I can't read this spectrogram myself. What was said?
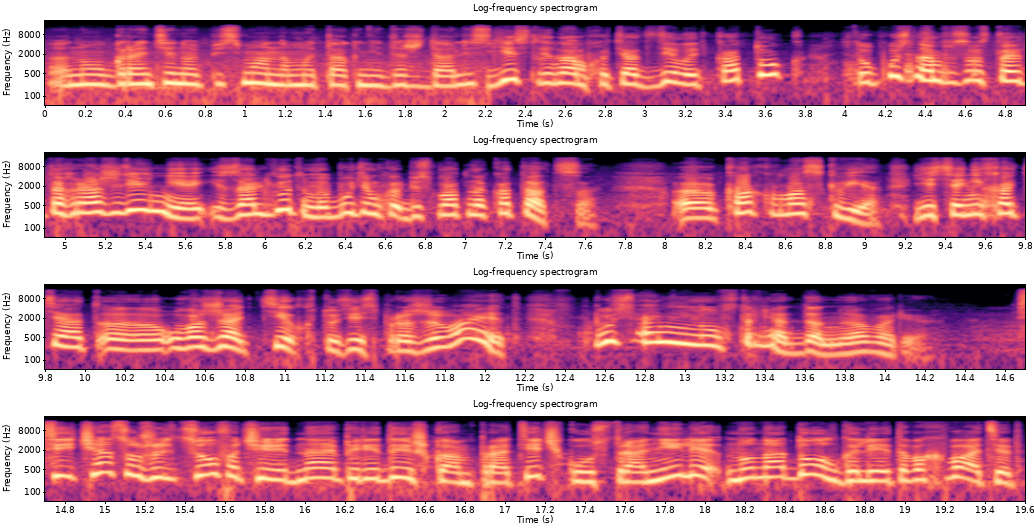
Но гарантийного письма мы так не дождались. Если нам хотят сделать каток, то пусть нам составят ограждение и зальют, и мы будем бесплатно кататься, э, как в Москве. Если они хотят э, уважать тех, кто здесь проживает, пусть они устранят данную аварию. Сейчас у жильцов очередная передышка. Протечку устранили, но надолго ли этого хватит?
